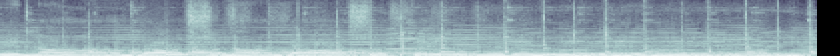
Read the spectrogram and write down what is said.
એના દાસના દાસ થઈને રહીએ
